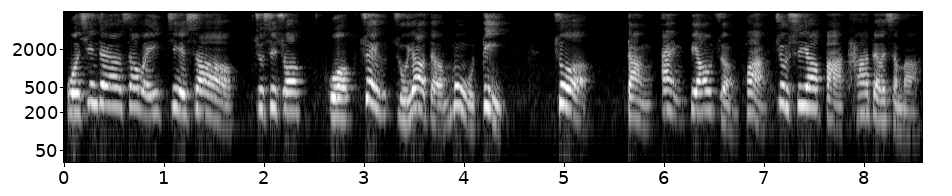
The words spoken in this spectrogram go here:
我现在要稍微介绍，就是说我最主要的目的做档案标准化，就是要把它的什么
